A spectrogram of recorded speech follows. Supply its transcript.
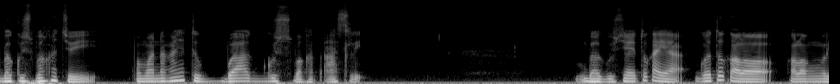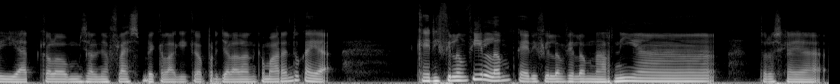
bagus banget cuy pemandangannya tuh bagus banget asli. Bagusnya itu kayak gue tuh kalau kalau ngelihat kalau misalnya flashback lagi ke perjalanan kemarin tuh kayak kayak di film-film kayak di film-film Narnia terus kayak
